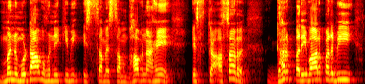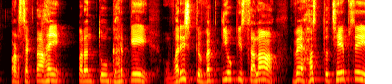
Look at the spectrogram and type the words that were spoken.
मनमुटाव होने की भी इस समय संभावना है। इसका असर घर परिवार पर भी पड़ सकता है, परंतु घर के वरिष्ठ व्यक्तियों की सलाह व हस्तक्षेप से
